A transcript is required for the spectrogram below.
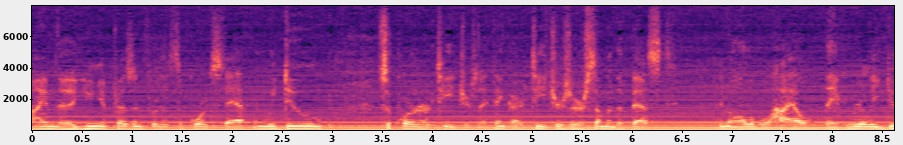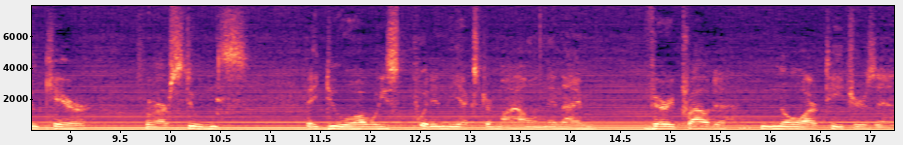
I'm the union president for the support staff, and we do support our teachers. I think our teachers are some of the best in all of Ohio. They really do care for our students. They do always put in the extra mile, and, and I'm very proud to know our teachers and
